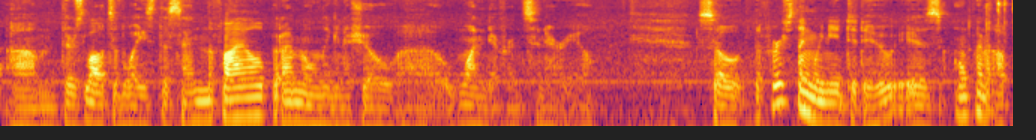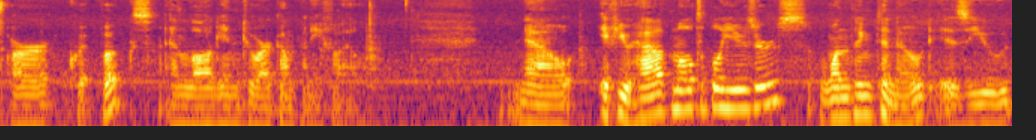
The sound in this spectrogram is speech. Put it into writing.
Um, there's lots of ways to send the file, but I'm only going to show uh, one different scenario. So the first thing we need to do is open up our QuickBooks and log into our company file. Now, if you have multiple users, one thing to note is you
